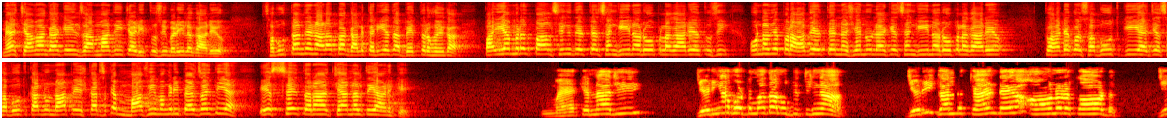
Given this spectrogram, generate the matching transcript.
ਮੈਂ ਚਾਹਾਂਗਾ ਕਿ ਇਲਜ਼ਾਮਾਂ ਦੀ ਝੜੀ ਤੁਸੀਂ ਬੜੀ ਲਗਾ ਰਹੇ ਹੋ। ਸਬੂਤਾਂ ਦੇ ਨਾਲ ਆਪਾਂ ਗੱਲ ਕਰੀਏ ਤਾਂ ਬਿਹਤਰ ਹੋਏਗਾ। ਭਾਈ ਅਮਰਤਪਾਲ ਸਿੰਘ ਦੇ ਉੱਤੇ ਸੰਗੀਨ ਆਰੋਪ ਲਗਾ ਰਹੇ ਹੋ ਤੁਸੀਂ। ਉਹਨਾਂ ਦੇ ਭਰਾ ਦੇ ਉੱਤੇ ਨਸ਼ੇ ਨੂੰ ਲੈ ਕੇ ਸੰਗੀਨ ਆਰੋਪ ਲਗਾ ਰਹੇ ਹੋ। ਤੁਹਾਡੇ ਕੋਲ ਸਬੂਤ ਕੀ ਹੈ? ਜੇ ਸਬੂਤ ਕੱਲ ਨੂੰ ਨਾ ਪੇਸ਼ ਕਰ ਸਕੇ ਮਾਫੀ ਮੰਗਣੀ ਪੈ ਸਕਦੀ ਹੈ। ਇਸੇ ਤਰ੍ਹਾਂ ਚੈਨਲ ਤੇ ਆਣ ਕੇ। ਮੈਂ ਕਹਿੰਦਾ ਜੀ ਜਿਹੜੀਆਂ ਫੋਟੋਆਂ ਤੁਹਾਨੂੰ ਦਿੱਤੀਆਂ, ਜਿਹੜੀ ਗੱਲ ਕਹਿਣ ਦੇ ਔਨ ਰਿਕਾਰਡ ਜੇ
